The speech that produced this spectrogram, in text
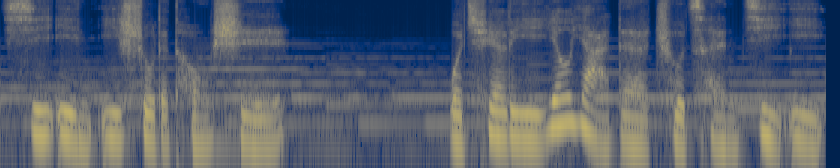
吸引艺术的同时。我确立优雅的储存记忆，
